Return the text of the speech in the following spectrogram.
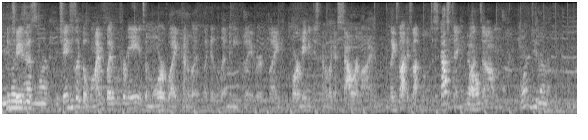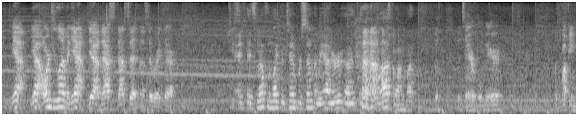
Even It changes. more. It changes like the lime flavor for me. It's a more of like kind of a like a lemony flavor, like or maybe just kind of like a sour lime. Like it's not it's not disgusting, No. but um, Orangey lemon. yeah, yeah, orangey lemon, yeah, yeah. That's that's it. That's it right there. It, it's nothing like the 10% that we had ear- uh, the last one, but the, the terrible beer, the fucking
